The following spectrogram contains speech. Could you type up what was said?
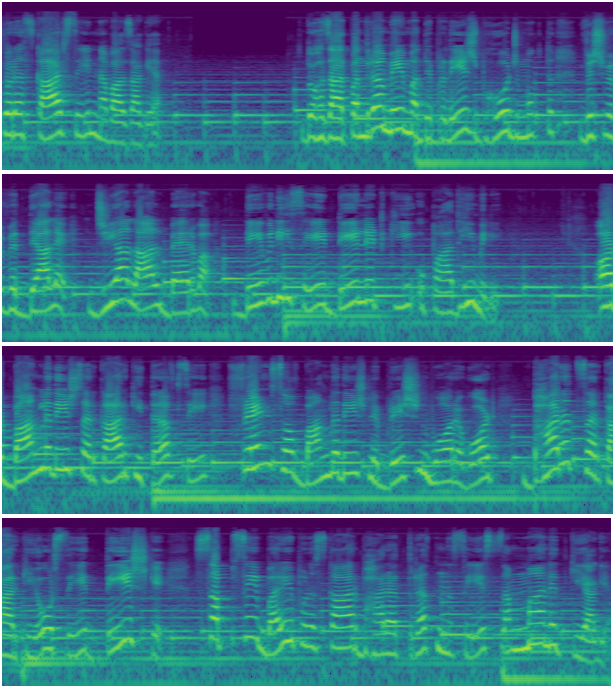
पुरस्कार से नवाजा गया। 2015 में मध्य प्रदेश भोज मुक्त विश्वविद्यालय जियालाल बैरवा देवली से डेलिट की उपाधि मिली। और बांग्लादेश सरकार की तरफ़ से friends of Bangladesh liberation war award Bharat सरकार की ओर से देश के सबसे बड़े पुरस्कार भारत रत्न से सम्मानित किया गया।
